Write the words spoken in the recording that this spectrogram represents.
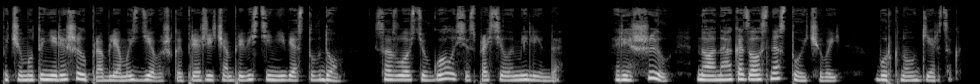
почему ты не решил проблему с девушкой, прежде чем привести невесту в дом?» Со злостью в голосе спросила Мелинда. «Решил, но она оказалась настойчивой», — буркнул герцог.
